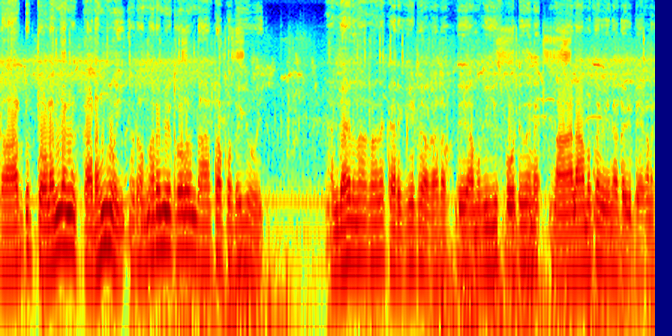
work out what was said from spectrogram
ഡാട്ട് തുളഞ്ഞങ്ങ് കടന്നുപോയി. ഒരു ഒന്നര മീറ്ററോളം ഡാട്ട് അപ്പുറത്തേക്ക് പോയി. എന്തായാലും നമുക്ക് കരക്കിയിട്ട് നോക്കാം കേട്ടോ. ദേ നമുക്ക് ഈ സ്പോട്ടിൽ തന്നെ നാലാമത്തെ മീനായിട്ട് കിട്ടിയേക്കണേ.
